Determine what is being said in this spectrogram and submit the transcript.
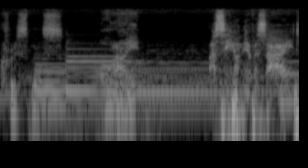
Christmas. All right, I'll see you on the other side.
